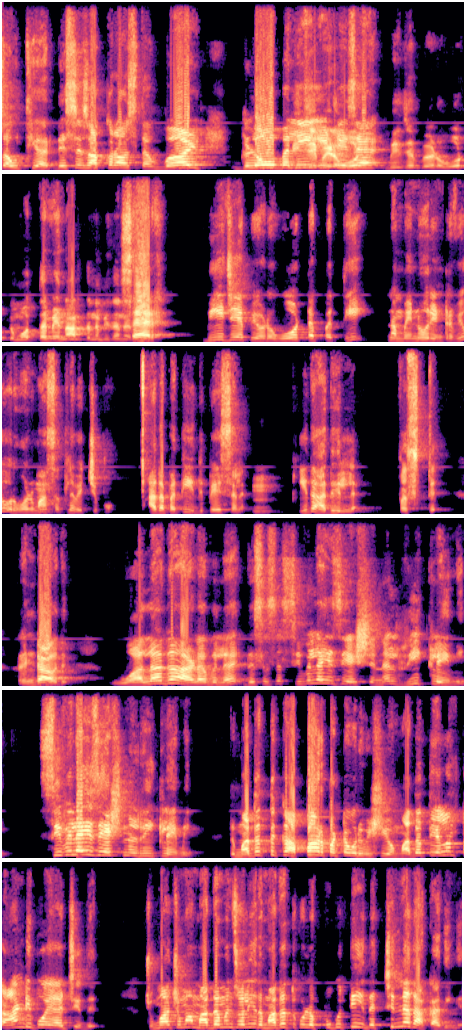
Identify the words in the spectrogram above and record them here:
south here this is across the world globally பிஜேபியோட ஓட்டு மொத்தமே நார்த் நம்பி தானே. சார் பிஜேபியோட ஓட்டை பத்தி நம்ம இன்னொரு இன்டர்வியூ ஒரு ஒரு மாசத்துல வச்சுப்போம். அத பத்தி இது பேசல. இது அது இல்ல. ஃபர்ஸ்ட் ரெண்டாவது. உலக அளவுல this is a civilisational reclaiming civilisational reclaiming இது மதத்துக்கு அப்பாற்பட்ட ஒரு விஷயம். மதத்தை எல்லாம் தாண்டி போயாச்சு இது. சும்மா சும்மா மதம்னு சொல்லி இதை மதத்துக்குள்ள புகுத்தி இதை சின்னதாக்காதீங்க.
